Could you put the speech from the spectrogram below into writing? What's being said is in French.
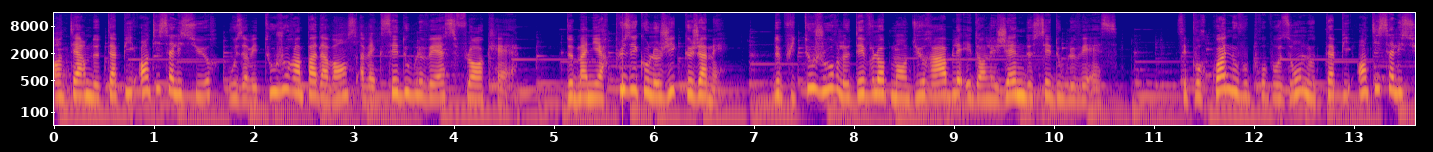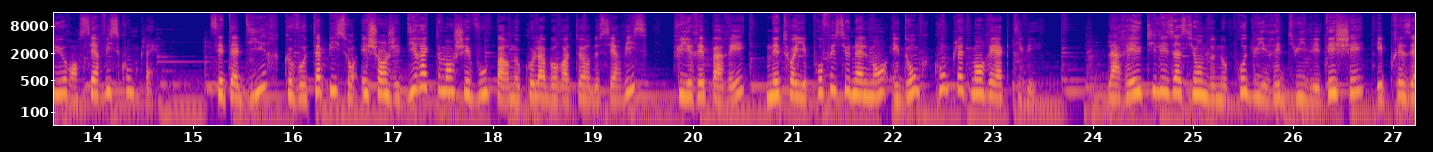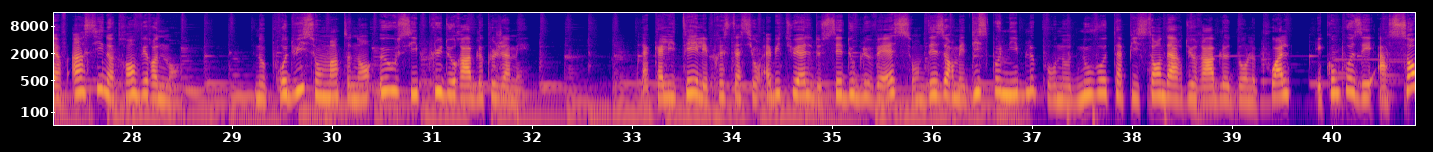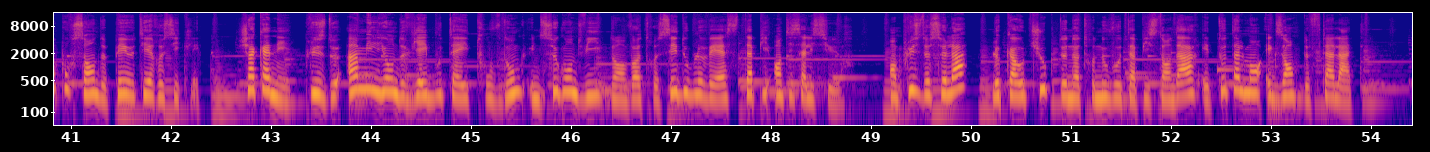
En termes de tapis anti-salissure, vous avez toujours un pas d'avance avec CWS Floor Care, de manière plus écologique que jamais. Depuis toujours, le développement durable est dans les gènes de CWS. C'est pourquoi nous vous proposons nos tapis anti-salissure en service complet. C'est-à-dire que vos tapis sont échangés directement chez vous par nos collaborateurs de service, puis réparés, nettoyés professionnellement et donc complètement réactivés. La réutilisation de nos produits réduit les déchets et préserve ainsi notre environnement. Nos produits sont maintenant eux aussi plus durables que jamais. La qualité et les prestations habituelles de CWS sont désormais disponibles pour nos nouveaux tapis standards durables dont le poil est composé à 100% de PET recyclé. Chaque année, plus de 1 million de vieilles bouteilles trouvent donc une seconde vie dans votre CWS tapis anti-salissure. En plus de cela, le caoutchouc de notre nouveau tapis standard est totalement exempt de phtalate.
